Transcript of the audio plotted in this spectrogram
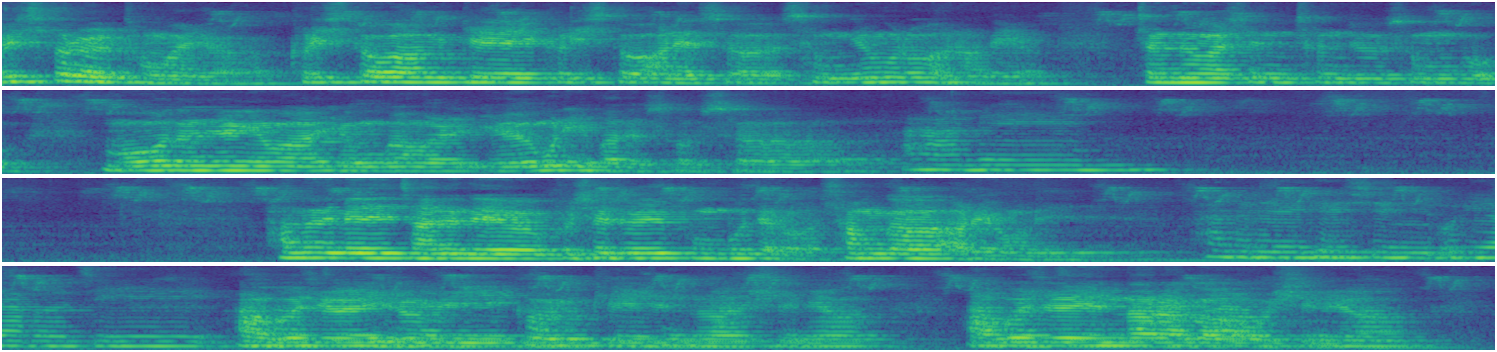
그리스도를 통하여 그리스도와 함께 그리스도 안에서 성령으로 하나되어 전능하신 천주 성부 모든 영예와 영광을 영원히 받으소서. 아멘. 하나님의 자녀되어 구세주의 분부대로 삼가 아뢰오니 하늘에 계신 우리 아버지, 아버지의 이름이 거룩히 빛나시며 아버지의 나라가 오시며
